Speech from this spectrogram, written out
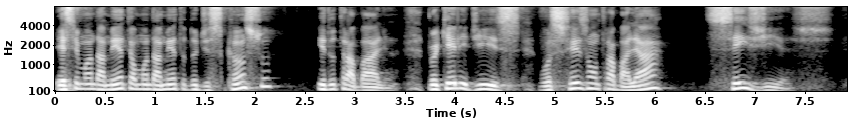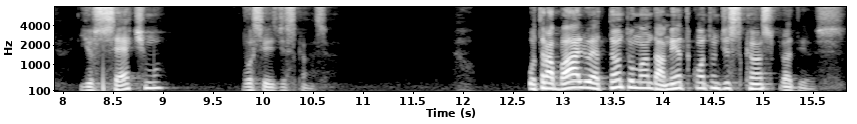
Esse mandamento é o mandamento do descanso e do trabalho. Porque ele diz: vocês vão trabalhar seis dias, e o sétimo vocês descansam. O trabalho é tanto um mandamento quanto um descanso para Deus.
